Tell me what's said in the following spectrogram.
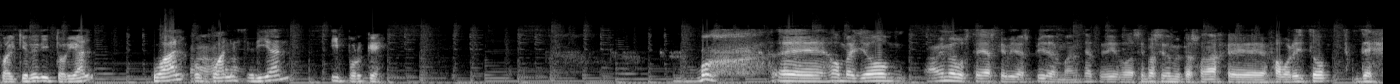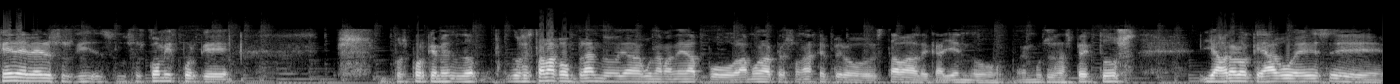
cualquier editorial, ¿cuál ah. o cuáles serían y por qué? Uf, eh, hombre, yo a mí me gustaría escribir a Spider-Man, ya te digo, siempre ha sido mi personaje favorito. Dejé de leer sus, sus cómics porque pues porque me, los estaba comprando ya de alguna manera por amor al personaje, pero estaba decayendo en muchos aspectos. Y ahora lo que hago es, eh,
